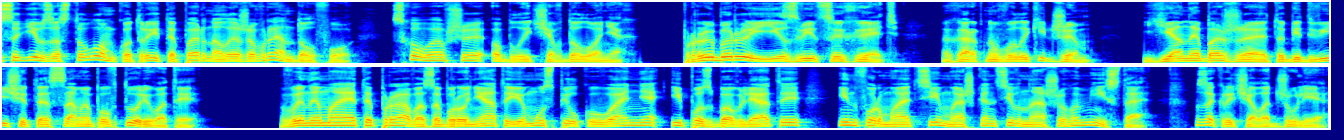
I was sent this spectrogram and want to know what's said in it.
сидів за столом, котрий тепер належав Рендолфу, сховавши обличчя в долонях. Прибери її звідси геть. гаркнув великий Джим. Я не бажаю тобі двічі те саме повторювати. Ви не маєте права забороняти йому спілкування і позбавляти інформації мешканців нашого міста, закричала Джулія.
